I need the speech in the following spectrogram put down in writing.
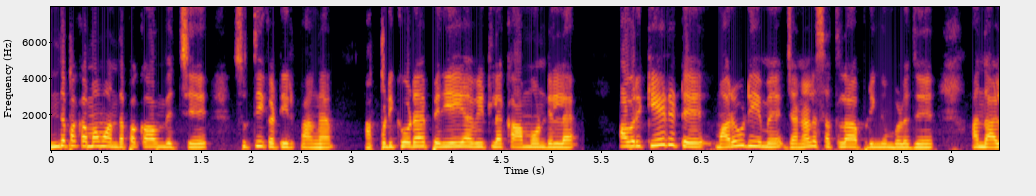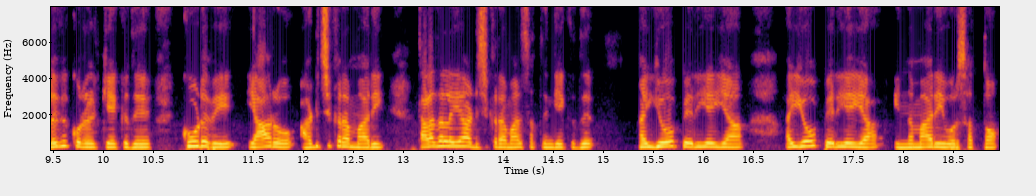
இந்த பக்கமாகவும் அந்த பக்கமும் வச்சு சுற்றி கட்டியிருப்பாங்க. அப்படி கூட பெரியய்யா வீட்டில் காம்பவுண்ட் இல்லை. அவர் கேட்டுட்டு மறுபடியும் ஜன்னல சத்தலா? அப்படிங்கும் பொழுது அந்த அழுகு குரல் கேட்குது கூடவே யாரோ அடிச்சுக்கிற மாதிரி தலதலையாக அடிச்சுக்கிற மாதிரி சத்தம் கேட்குது ஐயோ பெரியய்யா ஐயோ பெரியய்யா இந்த மாதிரி ஒரு சத்தம்.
